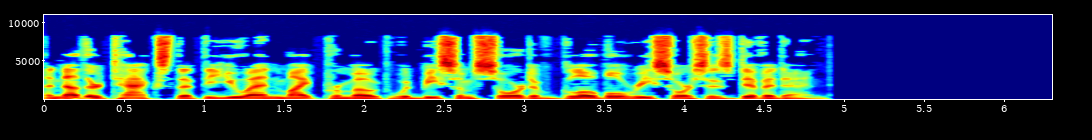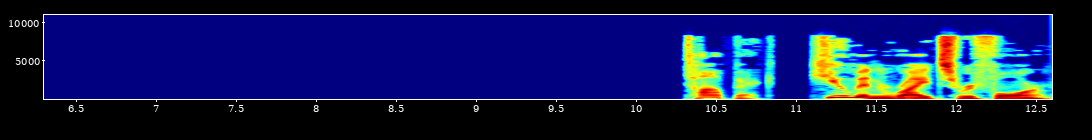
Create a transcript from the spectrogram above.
Another tax that the UN might promote would be some sort of global resources dividend. Human rights reform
